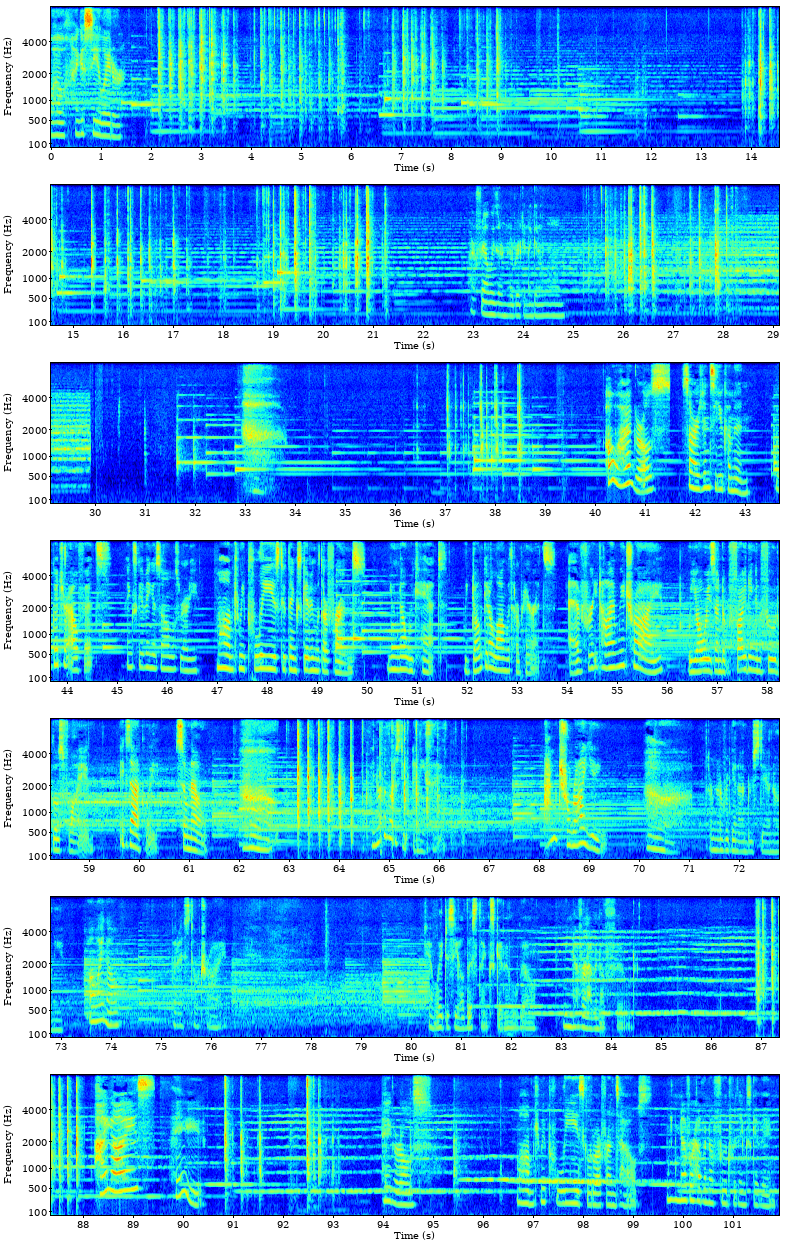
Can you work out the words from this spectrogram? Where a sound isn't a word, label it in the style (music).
Well, I guess see you later. Our families are never gonna get along. Oh, hi, girls. Sorry, didn't see you come in. Go get your outfits. Thanksgiving is almost ready. Mom, can we please do Thanksgiving with our friends? You know we can't. We don't get along with her parents. Every time we try, we always end up fighting and food goes flying. Exactly. So no. they (sighs) never let us do anything. I'm trying. (sighs) They're never gonna understand, honey. Oh, I know. But I still try. Can't wait to see how this Thanksgiving will go. We never have enough food. Hi, guys! Hey! Hey, girls. Mom, can we please go to our friend's house? We never have enough food for Thanksgiving.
